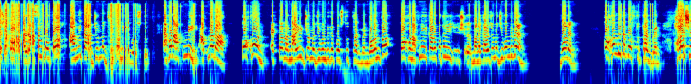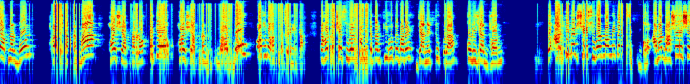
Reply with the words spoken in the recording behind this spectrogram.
ওটা কর। আর রাসেল বলতো, আমি তার জন্য জীবন দিতে প্রস্তুত। এখন আপনি, আপনারা কখন একটা নারীর জন্য জীবন দিতে প্রস্তুত থাকবেন বলেন তো? কখন? আপনি কারও কথা মানে কারোর জন্য জীবন দিবেন? বলেন। কখন দিতে প্রস্তুত থাকবেন? হয় সে আপনার বোন, হয় সে আপনার মা, হয় সে আপনার রক্তে কেউ, হয় সে আপনার বউ অথবা আপনার প্রেমিকা। তাহলে সে সুগার মামিটা তার কি হতে পারে? জানের টুকরা, কলিজার ধন। তো আলটিমেট সুগার মামিটা আমার বাসায় এসে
